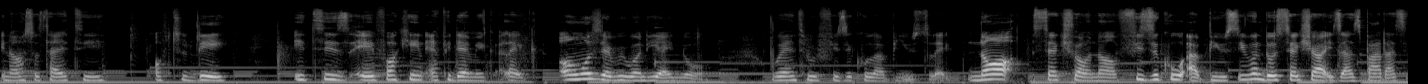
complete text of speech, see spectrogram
in our society of today. It is a fucking epidemic. Like almost everybody I know went through physical abuse like not sexual now physical abuse. Even though sexual is as bad as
